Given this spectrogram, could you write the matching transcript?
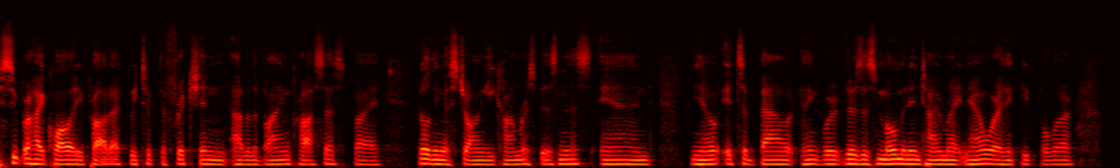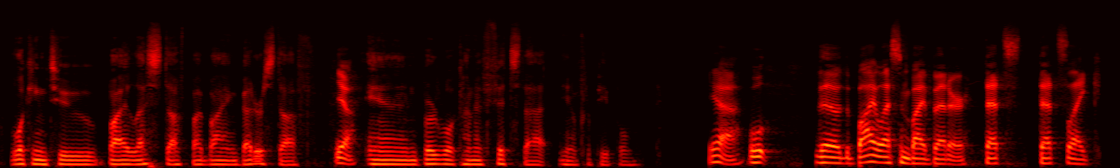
super high quality product. We took the friction out of the buying process by building a strong e-commerce business, and you know, it's about. I think we're there's this moment in time right now where I think people are looking to buy less stuff by buying better stuff, Yeah, and Birdwell kind of fits that, you know, for people. yeah. Well, the the buy less and buy better. That's that's like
